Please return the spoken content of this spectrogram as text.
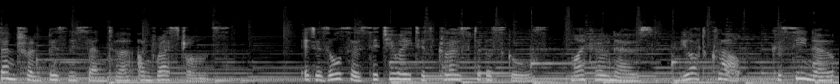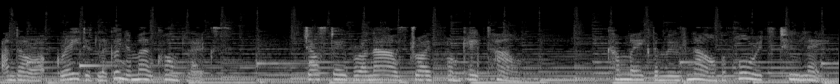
central business center and restaurants. It is also situated close to the schools, Mykonos, yacht club, casino and our upgraded Laguna Mall complex. Just over an hour's drive from Cape Town. Come make the move now before it's too late.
